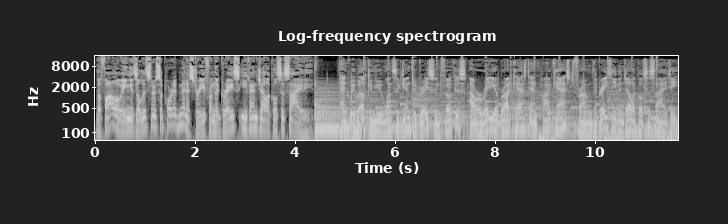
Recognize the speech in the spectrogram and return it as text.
The following is a listener supported ministry from the Grace Evangelical Society. And we welcome you once again to Grace in Focus, our radio broadcast and podcast from the Grace Evangelical Society.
